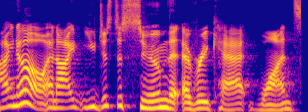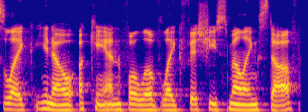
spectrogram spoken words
I know. And I you just assume that every cat wants like, you know, a can full of like fishy smelling stuff.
